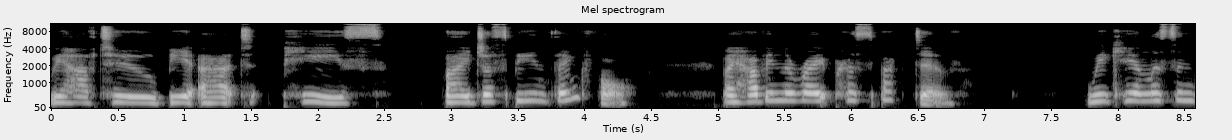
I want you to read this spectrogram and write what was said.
We have to be at peace by just being thankful, by having the right perspective. We can listen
